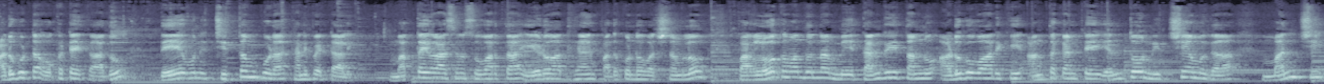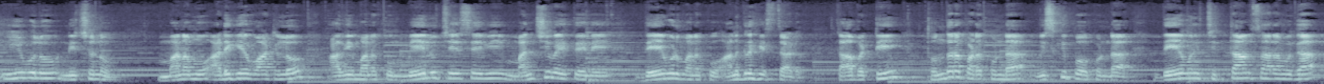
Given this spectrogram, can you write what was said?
అడుగుట ఒకటే కాదు దేవుని చిత్తం కూడా కనిపెట్టాలి. మత్తయ్య రాసిన సువార్త ఏడో అధ్యాయం పదకొండవ వచనంలో పరలోకమందున్న మీ తండ్రి తన్ను అడుగు వారికి అంతకంటే ఎంతో నిశ్చయముగా మంచి ఈవులు నిచ్చును. మనము అడిగే వాటిలో అవి మనకు మేలు చేసేవి మంచివైతేనే దేవుడు మనకు అనుగ్రహిస్తాడు. కాబట్టి తొందరపడకుండా విసిగిపోకుండా దేవుని చిత్తానుసారముగా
